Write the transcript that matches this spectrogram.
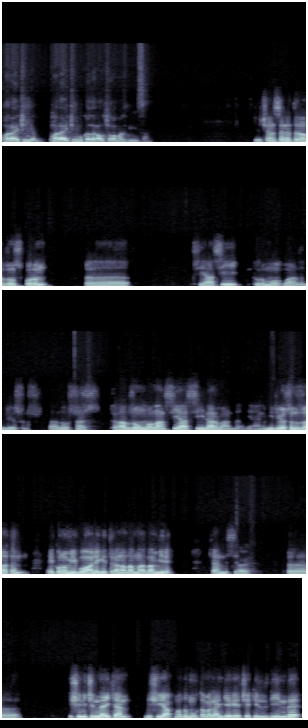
Para için para için bu kadar alçalamaz bir insan. geçen sene Trabzonspor'un eee, siyasi durumu vardı biliyorsunuz. Daha doğrusu Evet. Trabzonlu olan siyasiler vardı. Yani biliyorsunuz zaten ekonomiyi bu hale getiren adamlardan biri kendisi. Evet. Eee işin içindeyken bir şey yapmadı. Muhtemelen geriye çekildiğinde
